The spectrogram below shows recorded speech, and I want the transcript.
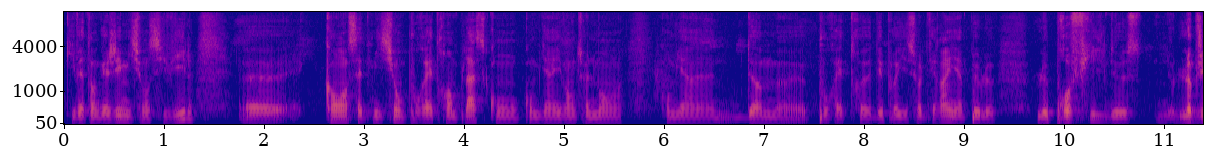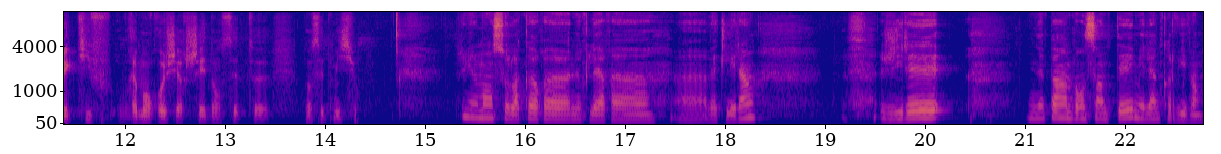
qui va être engagée, mission civile. Euh, quand cette mission pourrait être en place, com- combien éventuellement, combien d'hommes euh, pourraient être déployés sur le terrain? Et un peu le, le profil de l'objectif vraiment recherché dans cette, dans cette mission. Premièrement, sur l'accord nucléaire avec l'Iran, je dirais, il n'est pas en bonne santé, mais il est encore vivant.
